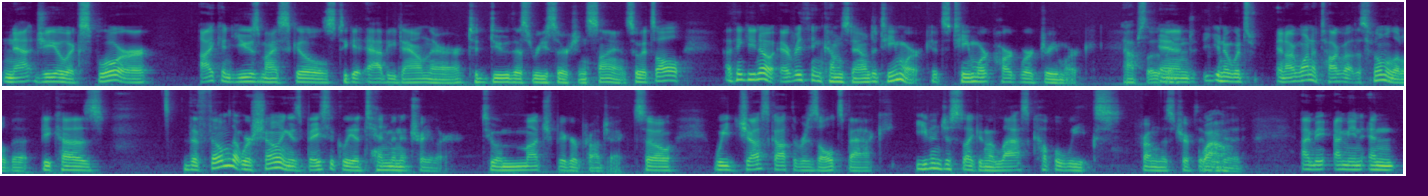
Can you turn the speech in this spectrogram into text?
Nat Geo explorer, I can use my skills to get Abby down there to do this research and science. So it's all, I think you know, everything comes down to teamwork. It's teamwork, hard work, dream work. Absolutely. And you know what's and I want to talk about this film a little bit because the film that we're showing is basically a 10 minute trailer to a much bigger project. So we just got the results back even just like in the last couple weeks from this trip that Wow. we did. I mean I mean and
